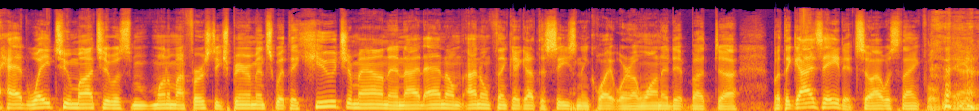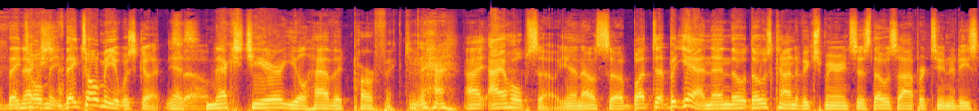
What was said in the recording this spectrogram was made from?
had way too much. It was one of my first experiments with a huge amount, and I, I don't I don't think I got the seasoning quite where I wanted it. But uh, but the guys ate it, so I was thankful. They, uh, they told me they told me it was good. Yes. So. Next year, you'll have it perfect. I, I hope so, you know. So, but uh, but yeah, and then th- those kind of experiences, those opportunities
